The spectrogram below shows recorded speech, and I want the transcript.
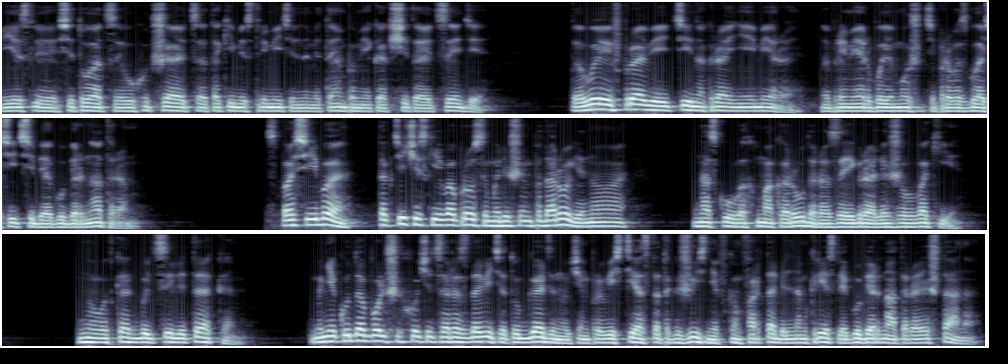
Если ситуация ухудшается такими стремительными темпами, как считает Сэдди, то вы вправе идти на крайние меры. Например, вы можете провозгласить себя губернатором. Спасибо. Тактические вопросы мы решим по дороге, но... На скулах Мака Рудера заиграли желваки. Ну вот как быть с Элитака? Мне куда больше хочется раздавить эту гадину, чем провести остаток жизни в комфортабельном кресле губернатора Эштана.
